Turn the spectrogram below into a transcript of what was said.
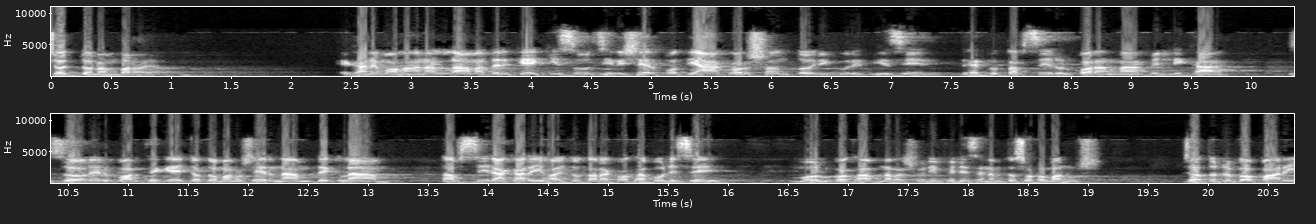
14 নম্বর আয়াত। এখানে মহান আল্লাহ আমাদেরকে কিছু জিনিসের প্রতি আকর্ষণ তৈরি করে দিয়েছেন। যেহেতু তাফসীরুল কোরআন মাহফিল লেখা জোরের পর থেকে যত মানুষের নাম দেখলাম, তাফসীর আকারে হয়তো তারা কথা বলেছে। মূল কথা আপনারা শুনে ফেলেছেন, আমি তো ছোট মানুষ। যতটুকু পারি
